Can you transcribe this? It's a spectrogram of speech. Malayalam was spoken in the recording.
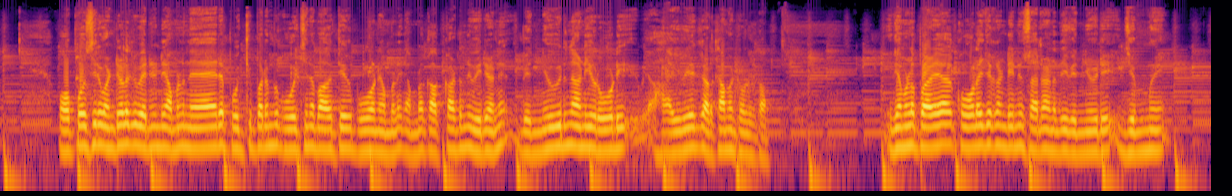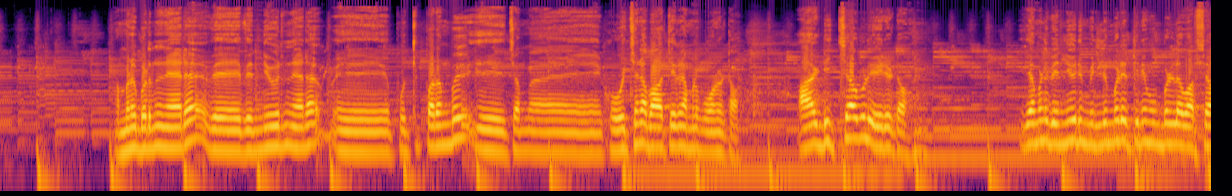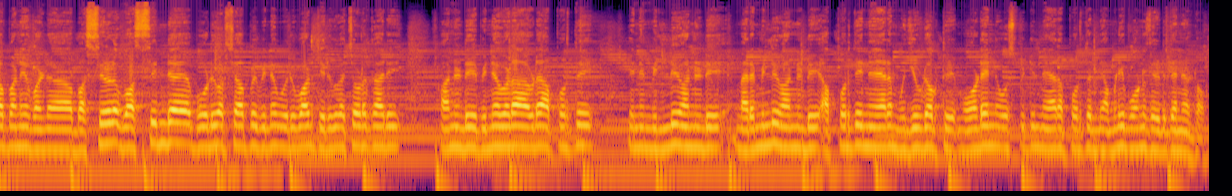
ഓപ്പോസിറ്റ് വണ്ടികളൊക്കെ വരുന്നുണ്ട്. നമ്മൾ നേരെ പൊക്കിപ്പറമ്പ് കോച്ചിന്റെ ഭാഗത്തേക്ക് പോവുകയാണ് നമ്മൾ നമ്മൾ കക്കാട്ടിൽ നിന്ന് വരികയാണ്. വെന്നൂരിൽ നിന്നാണ് ഈ റോഡ് ഹൈവേക്ക് കിടക്കാൻ പറ്റുള്ളൂ കേട്ടോ ഇത് നമ്മൾ പഴയ കോളേജൊക്കെ ഉണ്ടെങ്കിൽ സ്ഥലമാണ് ഇത് വെന്നൂർ ജിമ്മ്. നമ്മൾ നേരെ വെന്നൂരിൽ നിന്ന് നേരെ പുത്തിപ്പറമ്പ് കോച്ചിന്റെ ഭാഗത്തേക്ക് നമ്മൾ പോകണം കേട്ടോ. അടിച്ചാവിളി ഏരി കേട്ടോ. ഇത് നമ്മൾ വെന്നൂർ മില്ലുമ്പടി എത്തിന് മുമ്പുള്ള വർഷാപ്പാണ് ബസ്സുകൾ ബസ്സിന്റെ ബോഡി വർഷാപ്പ് പിന്നെ ഒരുപാട് തെരുവ് കച്ചവടക്കാർ കാണുന്നുണ്ട്. പിന്നെ ഇവിടെ അവിടെ അപ്പുറത്ത് പിന്നെ മില്ല് കാണുന്നുണ്ട് മരമില്ല് കാണുന്നുണ്ട്. അപ്പുറത്ത് തന്നെ നേരെ മുജീബ് ഡോക്ടർ മോഡേൺ ഹോസ്പിറ്റൽ നേരെ അപ്പുറത്തുണ്ട് നമ്മൾ ഈ പോകുന്ന സൈഡിൽ തന്നെ കേട്ടോ.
